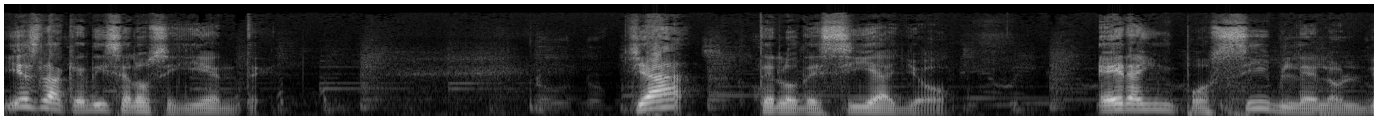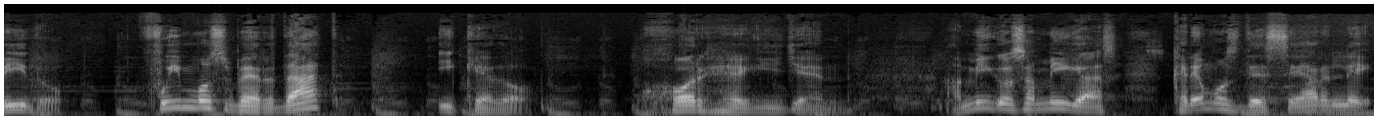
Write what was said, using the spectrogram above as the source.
y es la que dice lo siguiente. Ya te lo decía yo, era imposible el olvido, fuimos verdad y quedó. Jorge Guillén. Amigos, amigas, queremos desearle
